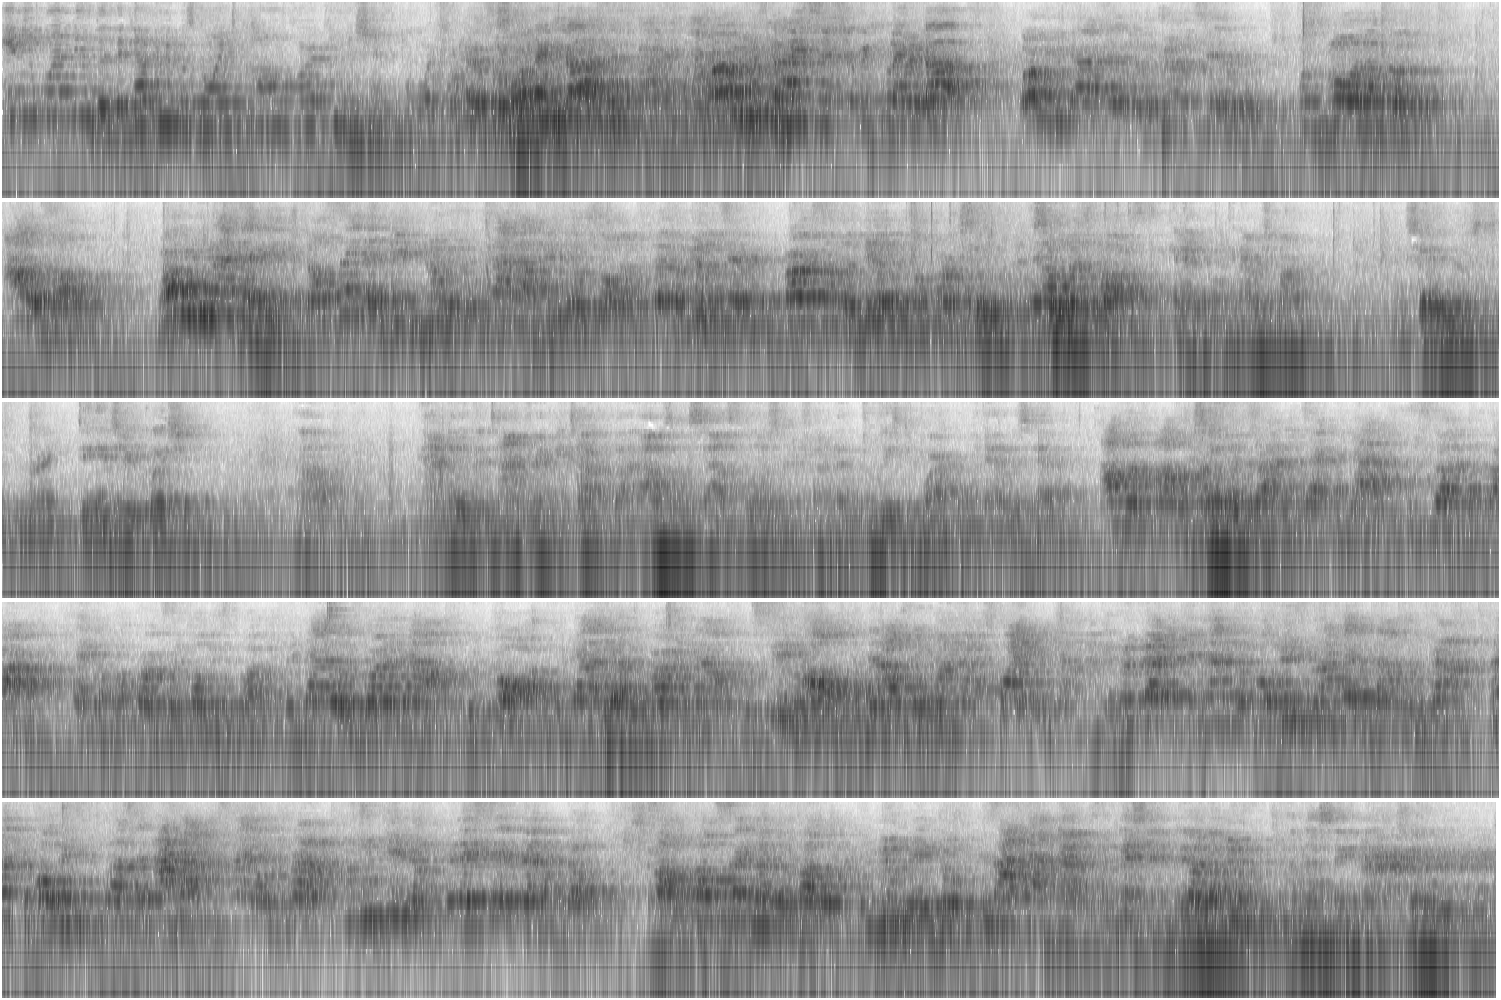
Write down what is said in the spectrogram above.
anyone knew that the governor was going to call for a commission. This commission should reflect us. Why were you guys at when the military was blowing up the our zone? Why were you guys at? Don't say that didn't do it. Because I have video showing that the military burned some of the buildings on purpose. So, so, can I, can I respond? So, to answer your question, um, I know the time frame you talked department when that was happening. I was, I was So- trying to attack the guy who started the fire at the Ferguson Police Department. The guy that was burning down the car, the guy that was burning down the city hall, and then I was going to run down fighting. But that did none of the police when I had him down on the ground. None of the police when I said, I have to stand on the ground. Would you get him? And they said, let him go. So don't say nothing about what the community ain't doing, because I have I'm not, to. I'm not saying The that at all. community. I'm not saying that. So,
